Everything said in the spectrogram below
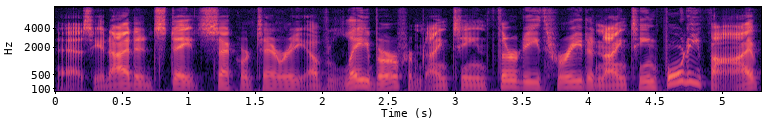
as United States Secretary of Labor from 1933 to 1945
